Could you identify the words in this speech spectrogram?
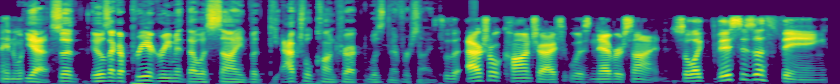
and yeah, so it was like a pre-agreement that was signed, but the actual contract was never signed. So the actual contract was never signed. So like this is a thing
